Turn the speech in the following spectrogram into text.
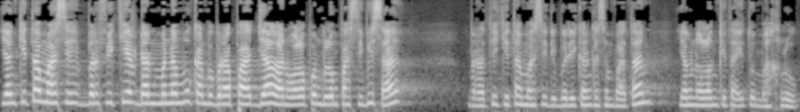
yang kita masih berpikir dan menemukan beberapa jalan walaupun belum pasti bisa, berarti kita masih diberikan kesempatan yang nolong kita itu makhluk.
